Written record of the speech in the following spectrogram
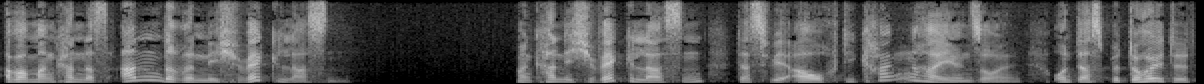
aber man kann das andere nicht weglassen. Man kann nicht weglassen, dass wir auch die Kranken heilen sollen. Und das bedeutet,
